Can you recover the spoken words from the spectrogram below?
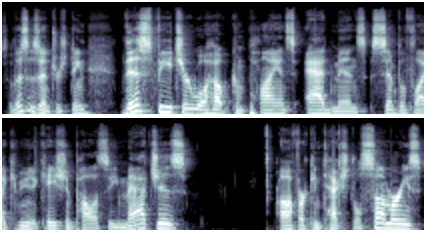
So, this is interesting. This feature will help compliance admins simplify communication policy matches, offer contextual summaries,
